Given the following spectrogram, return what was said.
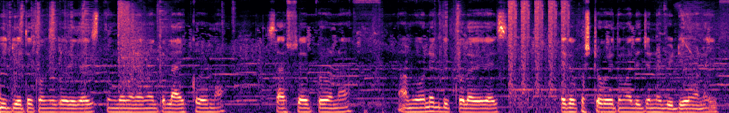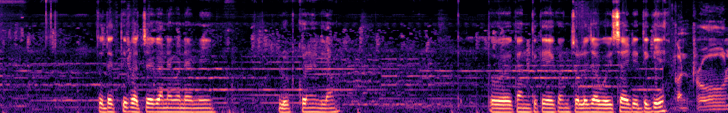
ভিডিওতে কমে করি গাইজ তোমরা মানে আমাকে লাইক করো না। সাবস্ক্রাইব করো না। আমি অনেক দুঃখ লাগে গাইস এত কষ্ট করে তোমাদের জন্য ভিডিও বানাই। তো দেখতে পাচ্ছ এখানে মানে আমি লুট করে নিলাম। তো এখান থেকে এখন চলে যাব ওই সাইডের দিকে। কন্ট্রোল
